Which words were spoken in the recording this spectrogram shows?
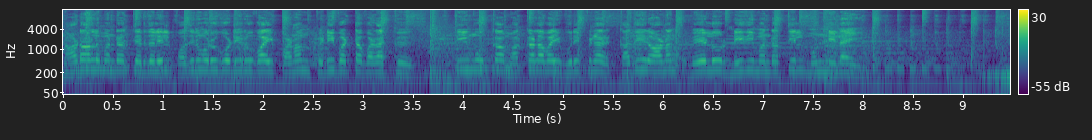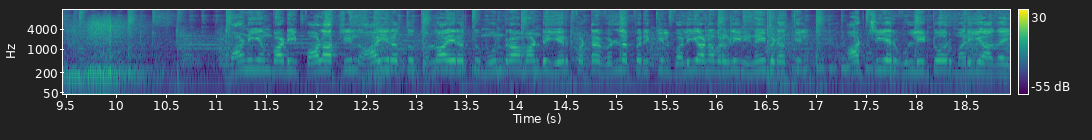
நாடாளுமன்ற தேர்தலில் பதினோரு கோடி ரூபாய் பணம் பிடிபட்ட வழக்கு. திமுக மக்களவை உறுப்பினர் கதிர் ஆனந்த் வேலூர் நீதிமன்றத்தில் முன்னிலை. வாணியம்பாடி பாலாற்றில் ஆயிரத்து தொள்ளாயிரத்து மூன்றாம் ஆண்டு ஏற்பட்ட வெள்ளப்பெருக்கில் பலியானவர்களின் நினைவிடத்தில் ஆட்சியர் உள்ளிட்டோர் மரியாதை.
